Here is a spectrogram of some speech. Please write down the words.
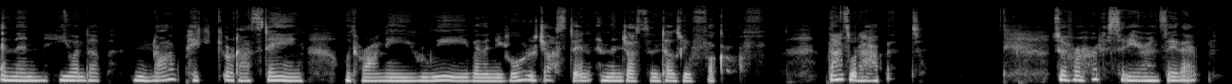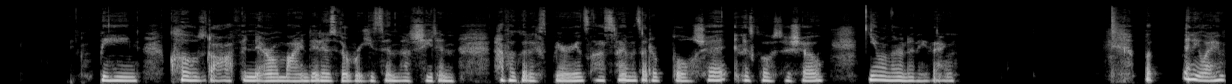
and then you end up not pick or not staying with Rodney. You leave and then you go to Justin and then Justin tells you to fuck off. That's what happened. So for her to sit here and say that being closed off and narrow minded is the reason that she didn't have a good experience last time is utter bullshit and it goes to show you haven't learned anything. But anyway,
